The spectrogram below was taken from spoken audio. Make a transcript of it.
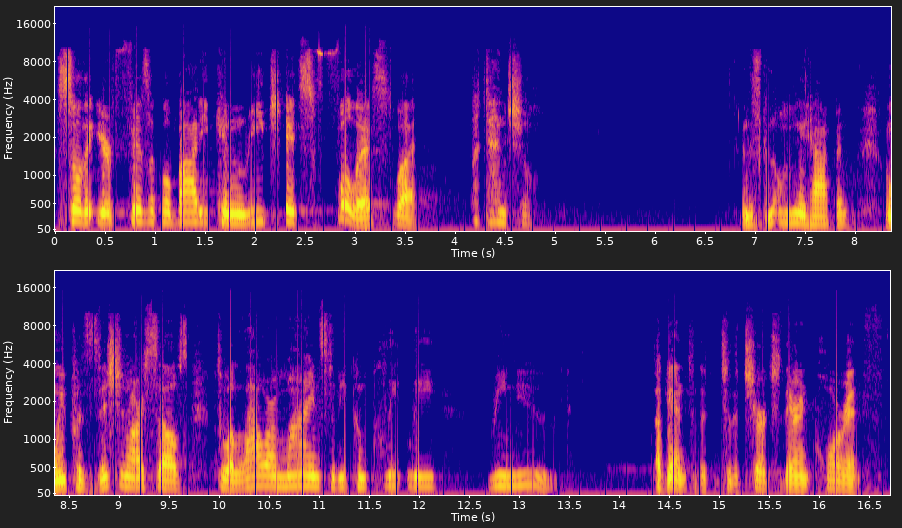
so that your physical body can reach its fullest what? Potential. And this can only happen when we position ourselves to allow our minds to be completely renewed. Again, to the, to the church there in Corinth,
